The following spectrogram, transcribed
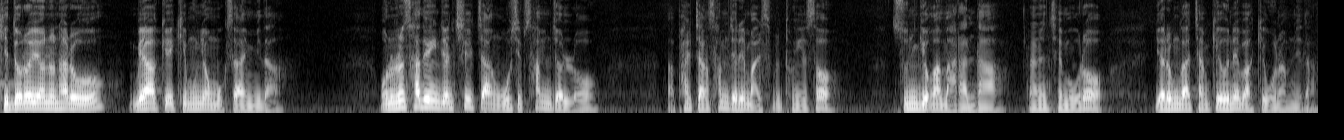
기도로 여는 하루 매학교의 김웅영 목사입니다. 오늘은 사도행전 7장 53절로 8장 3절의 말씀을 통해서 순교가 말한다라는 제목으로 여러분과 함께 은혜 받기 원합니다.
